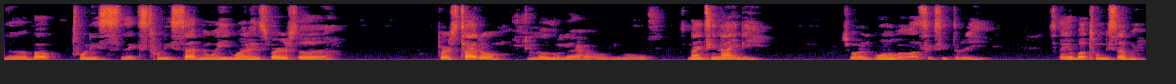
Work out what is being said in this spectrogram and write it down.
what, uh, about 26, 27 when he won his first uh first title. You know, I forgot how old he was. 1990. Jordan's born what, about 63. Say about 27,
